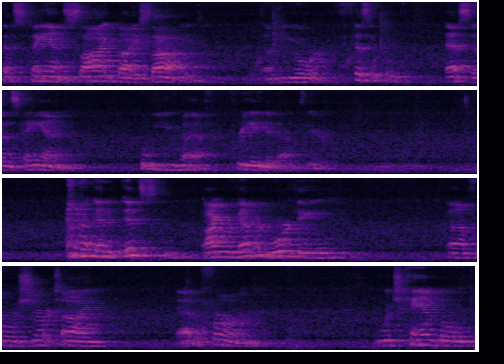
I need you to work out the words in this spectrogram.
that stands side by side of your physical essence and who you have created out there. And it's, I remembered working uh, for a short time at a firm which handled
